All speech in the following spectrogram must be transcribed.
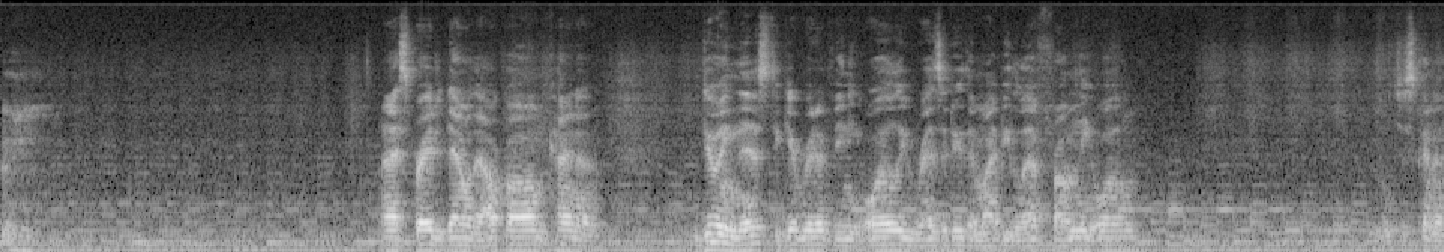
I sprayed it down with alcohol. I'm kind of doing this to get rid of any oily residue that might be left from the oil. I'm just gonna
